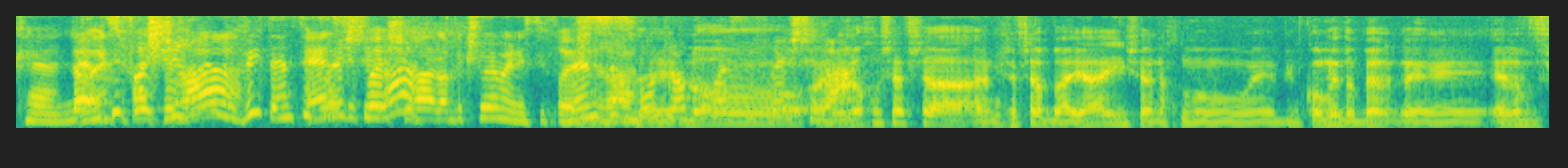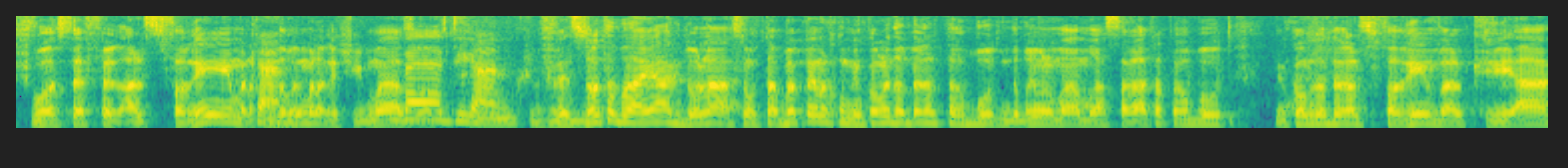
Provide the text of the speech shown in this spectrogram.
כן, לא, אין אין ספרי שירה, שירה. נבית, אין ספרי אין ספרי שירה. שירה, לא ביקשו ממני ספרי בן שירה. תרבות זה לא קורא ספרי שירה? אני לא חושב שה... אני חושב שהבעיה היא שאנחנו, אה, במקום לדבר אה, ערב שבוע הספר על ספרים, אנחנו כן. מדברים על הרשימה הזאת. בדיוק. כן. וזאת הבעיה הגדולה. זאת אומרת, הרבה פעמים אנחנו, במקום לדבר על תרבות, מדברים על מה אמרה שרת התרבות, במקום לדבר על ספרים ועל קריאה,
